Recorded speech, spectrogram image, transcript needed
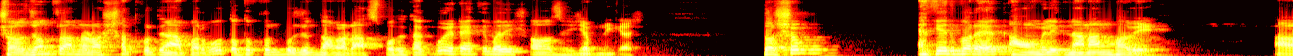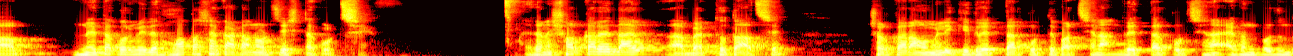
ষড়যন্ত্র আমরা নস্বাত করতে না পারব, ততক্ষণ পর্যন্ত আমরা রাজপথে থাকব। এটা একেবারেই সহজ হিসাব নিকাশ। দর্শক, একের পর এক আওয়ামী লীগ নানানভাবে নেতাকর্মীদের হতাশা কাটানোর চেষ্টা করছে। এখানে সরকারের দায় ব্যর্থতা আছে। সরকার আওয়ামী লীগকে গ্রেপ্তার করতে পারছে না, গ্রেপ্তার করছে না। এখন পর্যন্ত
